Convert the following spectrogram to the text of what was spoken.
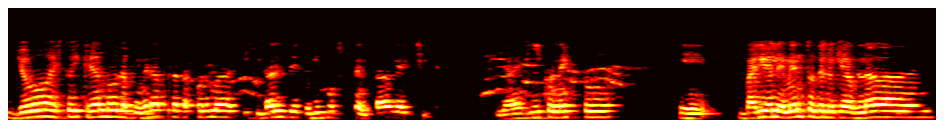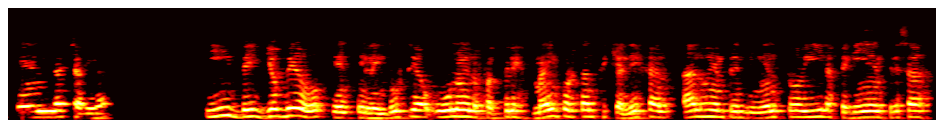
yo estoy creando la primera plataforma digital de turismo sustentable de Chile. ¿ya? Y conecto eh, varios elementos de lo que hablaban en la charla. Y ve, yo veo en, en, la industria uno de los factores más importantes que alejan a los emprendimientos y las pequeñas empresas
